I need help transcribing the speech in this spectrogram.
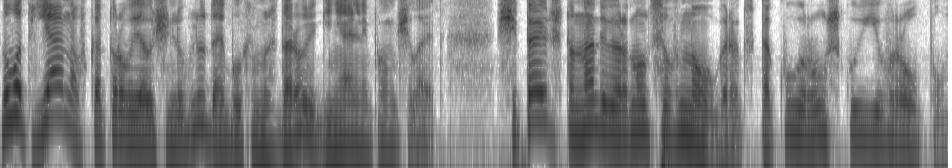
Ну вот Янов, которого я очень люблю, дай бог ему здоровья, гениальный, по-моему, человек, считает, что надо вернуться в Новгород, в такую русскую Европу.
